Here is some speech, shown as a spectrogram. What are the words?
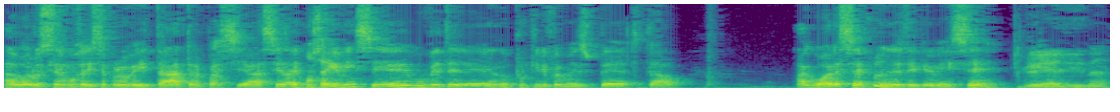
agora o Cena consegue se aproveitar, trapacear, sei lá, e consegue vencer o veterano porque ele foi mais esperto e tal. Agora, se é pro Undertaker vencer, Ganha ali, né?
